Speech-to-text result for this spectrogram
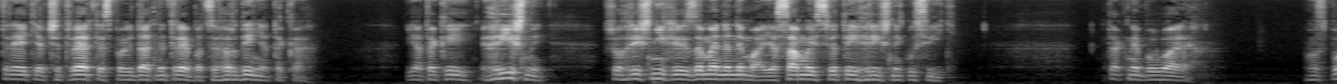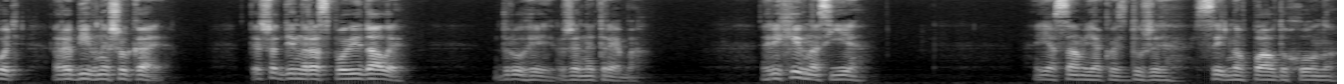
третє, в четверте сповідати не треба. Це гординя така. Я такий грішний, що грішніших за мене немає. Я самий святий грішник у світі. Так не буває. Господь рабів не шукає. Те, що один раз сповідали, другий вже не треба. Гріхи в нас є. Я сам якось дуже сильно впав духовно.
